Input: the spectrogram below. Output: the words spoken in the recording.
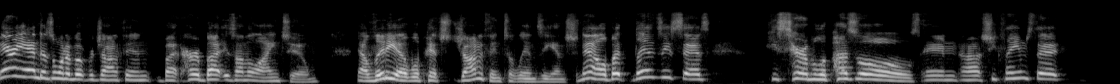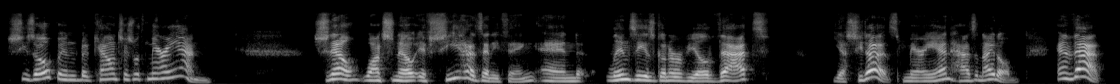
Maryanne doesn't want to vote for Jonathan, but her butt is on the line too. Now, Lydia will pitch Jonathan to Lindsay and Chanel, but Lindsay says he's terrible at puzzles, and uh, she claims that she's open but counters with Maryanne. Chanel wants to know if she has anything, and Lindsay is going to reveal that yes, she does. Maryanne has an idol. And that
